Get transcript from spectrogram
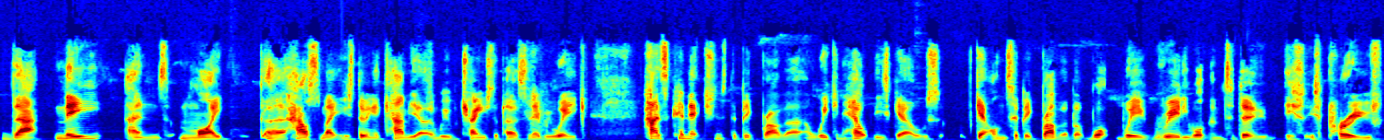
that me and my uh, housemate who's doing a cameo, and we change the person every week, has connections to Big Brother, and we can help these girls get onto Big Brother. But what we really want them to do is, is prove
